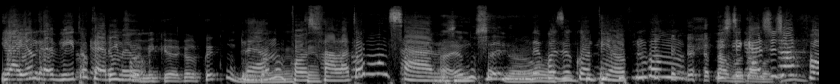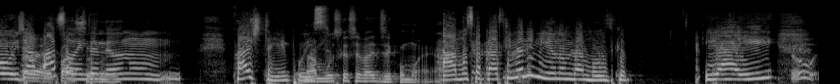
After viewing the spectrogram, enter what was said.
E aí, André Vitor, que era o meu. Eu fiquei com dúvida. Não, eu não né? posso falar, todo mundo sabe. Ah, eu não sei, não. Depois eu conto em off. Não vamos. tá cast bom. já foi, já É, passou, passou, entendeu? Não... Faz tempo Na isso. música você vai dizer como é. A música Pra Cima de Mim, o nome da música. E aí, Eu,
